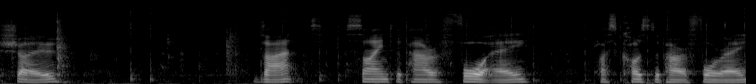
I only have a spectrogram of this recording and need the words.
show that sine to the power of 4a plus cos to the power of 4a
